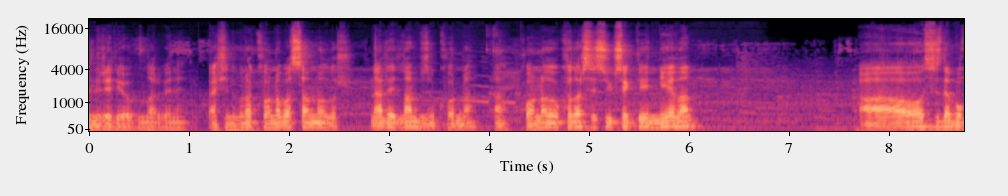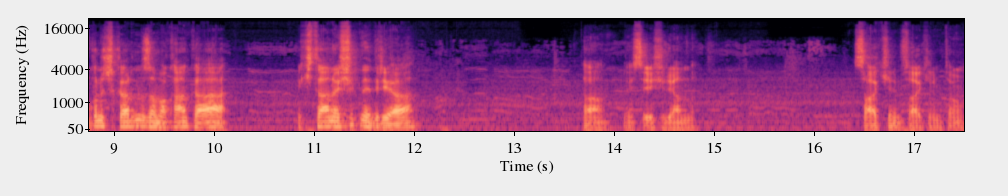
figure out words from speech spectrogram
Sinir ediyor bunlar beni. Ben şimdi buna korna bassam ne olur? Neredeydi lan bizim korna? Ha, korna da o kadar sesi yüksek değil. Niye lan? Aa, siz de bokunu çıkardınız ama kanka ha. İki tane ışık nedir ya? Tamam. Neyse yeşil yandı. Sakinim sakinim tamam.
